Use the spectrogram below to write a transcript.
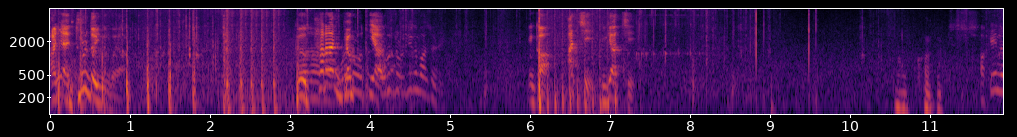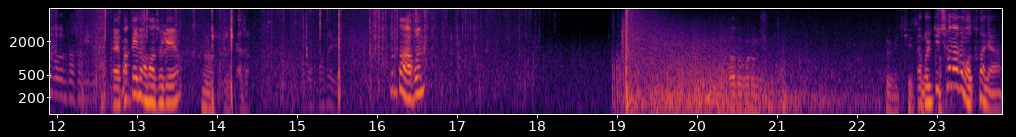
아니 아니 둘더 있는 거야 그 맞아, 맞아. 파란 오른쪽으로- 벽이야. 오른쪽으로 뛰는 발소리 그니까 아치 그게 아치. 밖에 있는 거 그럼 다 저기 좀. 네 밖에 있는 거 다 저기에요. 어, 수류탄 학원 나도 그럼 싫다. 그 위치 야뭘 뛰쳐나가면 어떡하냐.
